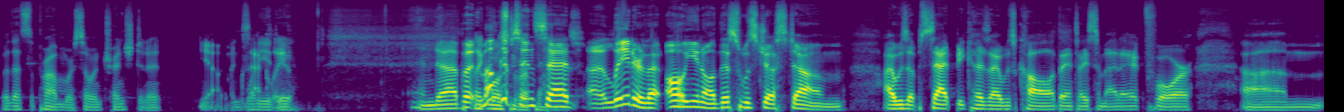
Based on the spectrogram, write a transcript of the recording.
But that's the problem. We're so entrenched in it. yeah, exactly. do do? And uh, but Like Mel most of our Gibson said uh, later that oh you know this was just um I was upset because I was called anti-Semitic for um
